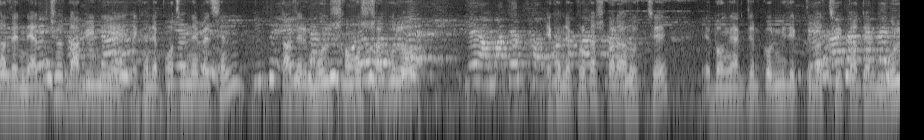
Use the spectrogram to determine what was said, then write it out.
তাদের ন্যায্য দাবি নিয়ে এখানে পথে নেমেছেন। তাদের মূল সমস্যাগুলো এখানে প্রকাশ করা হচ্ছে এবং একজন কর্মী দেখতে পাচ্ছি, তাদের মূল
